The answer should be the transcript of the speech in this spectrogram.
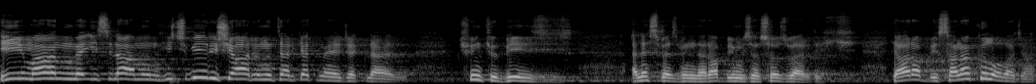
iman ve İslam'ın hiçbir şiarını terk etmeyecekler. Çünkü biz Eles bezminde Rabbimize söz verdik. Ya Rabbi sana kul olacak.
